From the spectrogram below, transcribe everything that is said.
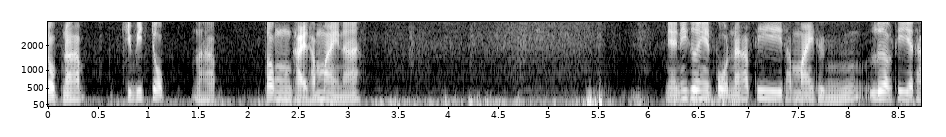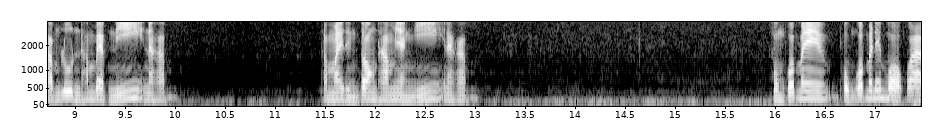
จบนะครับ ชีวิตจบนะครับ ต้องถ่ายทำใหม่นะ เนี่ยนี่คือเหตุผลนะครับ ที่ทำไมถึงเลือกที่จะทำรุ่นทำแบบนี้นะครับทำไมถึงต้องทำอย่างนี้นะครับ ผมก็ไม่ได้ผมก็ไม่ได้บอกว่า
